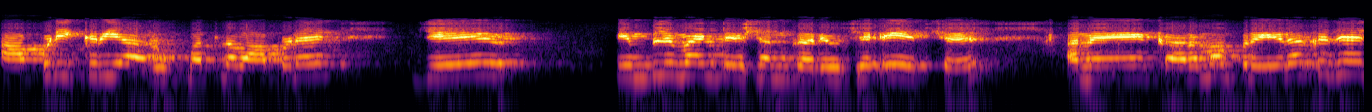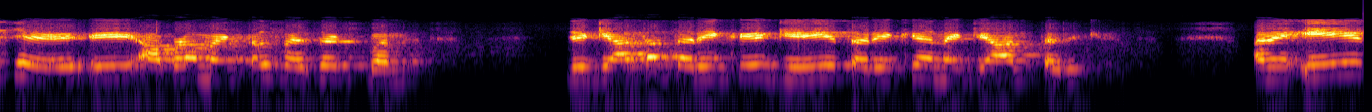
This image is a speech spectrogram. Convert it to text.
આપણી ક્રિયારૂપ, મતલબ આપણે જે ઇમ્પ્લિમેન્ટેશન કર્યું છે, એ છે. અને કર્મ પ્રેરક જે છે, એ આપણા મેન્ટલ ફેસેટ્સ બને છે. જે જ્ઞાતા તરીકે જ્ઞેય તરીકે અને જ્ઞાન તરીકે. અને એ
